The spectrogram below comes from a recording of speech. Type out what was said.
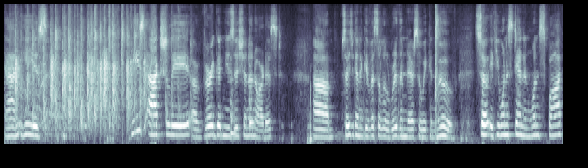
and he is he's actually a very good musician and artist. Um, so he's going to give us a little rhythm there so we can move. So if you want to stand in one spot,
